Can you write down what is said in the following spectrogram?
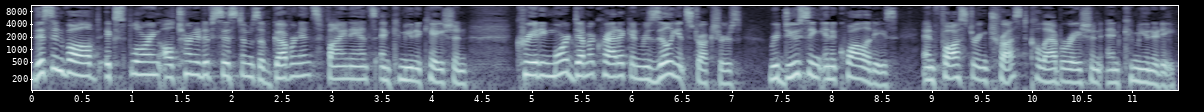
This involved exploring alternative systems of governance, finance, and communication, creating more democratic and resilient structures, reducing inequalities, and fostering trust, collaboration, and community.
